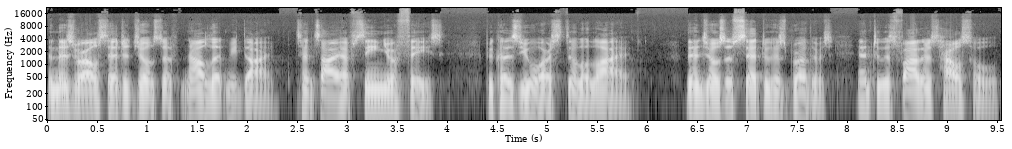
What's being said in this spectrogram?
And Israel said to Joseph, Now let me die, since I have seen your face, because you are still alive. Then Joseph said to his brothers and to his father's household,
